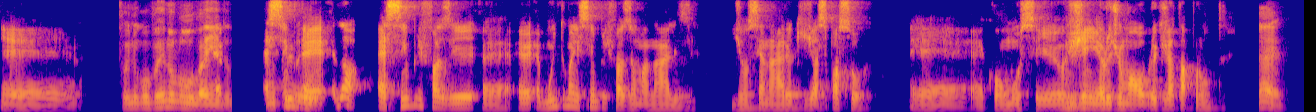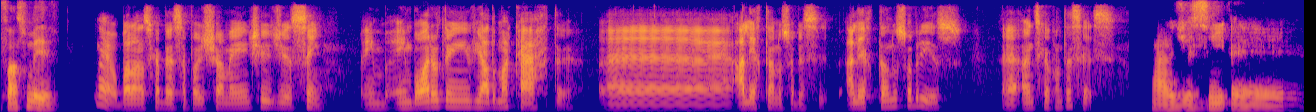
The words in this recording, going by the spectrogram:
É, Foi no governo Lula ainda. é, No simples, é, não, é simples fazer. É, é- é muito mais simples fazer uma análise de um cenário que já se passou. É, é como ser o engenheiro de uma obra que já está pronta. É, fácil mesmo. É, o balanço cabeça positivamente diz sim. em- embora eu tenha enviado uma carta é, alertando, sobre esse- alertando sobre isso é, antes que acontecesse. Cara, de sim. É,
